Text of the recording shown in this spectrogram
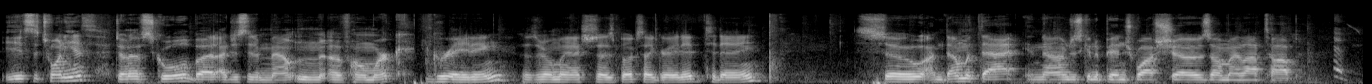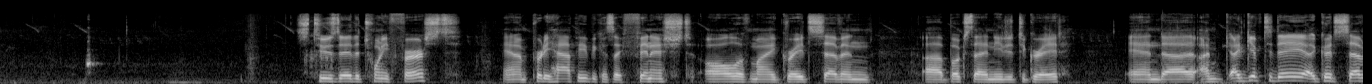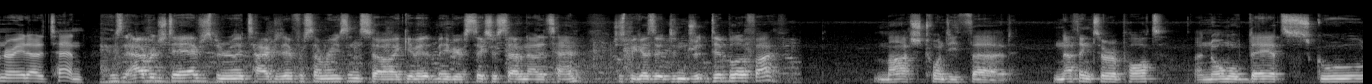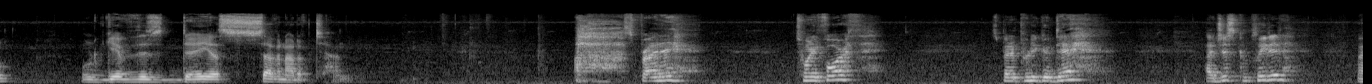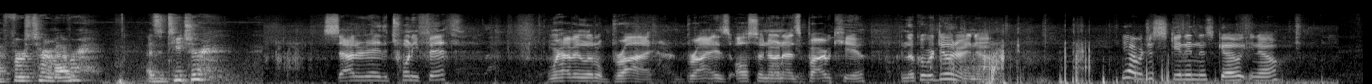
It's the 20th, don't have school, but I just did a mountain of homework. Grading, those are all my exercise books I graded today. So I'm done with that, and now I'm just gonna binge watch shows on my laptop. It's Tuesday the 21st, and I'm pretty happy because I finished all of my grade 7 uh, books that I needed to grade and uh, i would give today a good 7 or 8 out of 10. It was an average day, I've just been really tired today for some reason, so I give it maybe a 6 or 7 out of 10, just because it didn't did below 5. March 23rd. Nothing to report. A normal day at school. We'll give this day a 7 out of 10. it's Friday, 24th. It's been a pretty good day. I just completed my first term ever as a teacher. Saturday the 25th, we're having a little braai. Braai is also known as barbecue. And look what we're doing right now. Yeah, we're just skinning this goat, you know.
